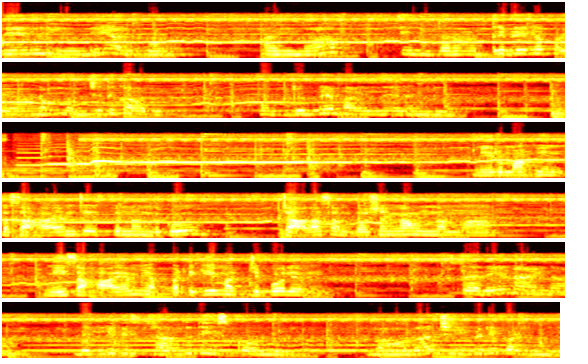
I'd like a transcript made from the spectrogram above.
నేను ఏమీ అనుకోను. అయినా ఇంత రాత్రి వేళ ప్రయాణం మంచిది కాదు. పొద్దున్నే బయలుదేరండి. మీరు మాకు ఇంత సహాయం చేస్తున్నందుకు చాలా సంతోషంగా ఉందమ్మా. మీ సహాయం ఎప్పటికీ మర్చిపోలేము. సరే నాయన వెళ్ళి విశ్రాంతి తీసుకోండి. బాగా చీకటి పడింది.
